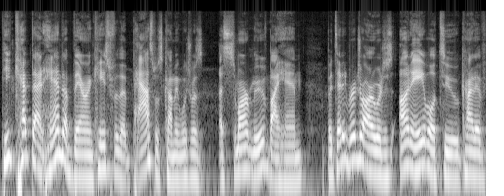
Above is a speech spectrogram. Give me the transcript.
he kept that hand up there in case for the pass was coming, which was a smart move by him. But Teddy Bridgewater was just unable to kind of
